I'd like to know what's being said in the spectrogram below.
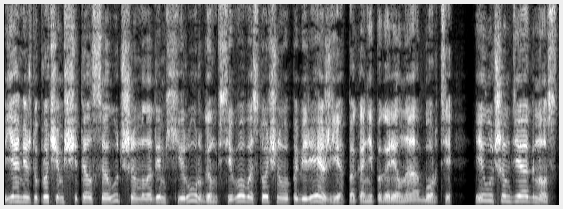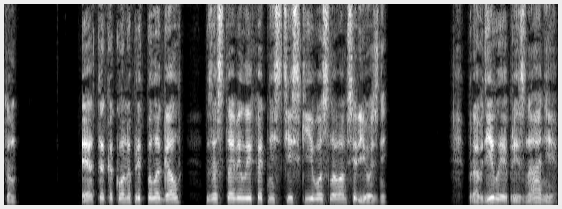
Я, между прочим, считался лучшим молодым хирургом всего восточного побережья, пока не погорел на аборте, и лучшим диагностом. Это, как он и предполагал, заставило их отнестись к его словам серьезней. Правдивое признание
